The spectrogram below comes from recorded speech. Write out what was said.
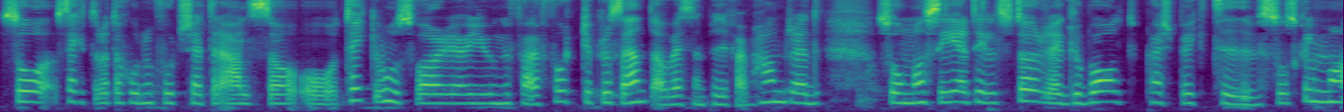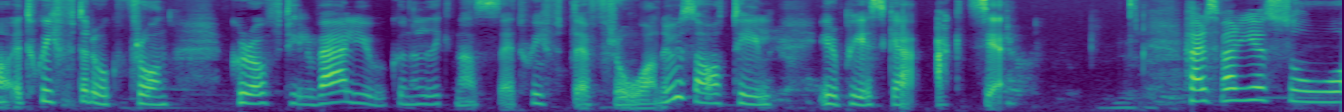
så sektorrotationen fortsätter alltså och tech motsvarar ju ungefär 40% av S&P 500. Så om man ser till ett större globalt perspektiv så skulle man, ett skifte då från growth till value kunna liknas ett skifte från USA till europeiska aktier. Här i Sverige så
